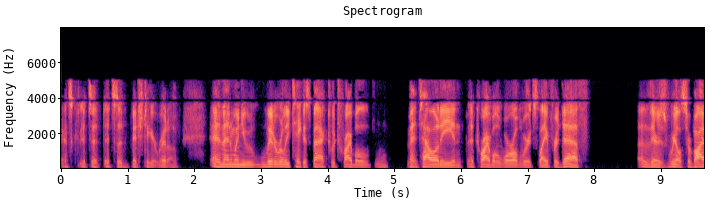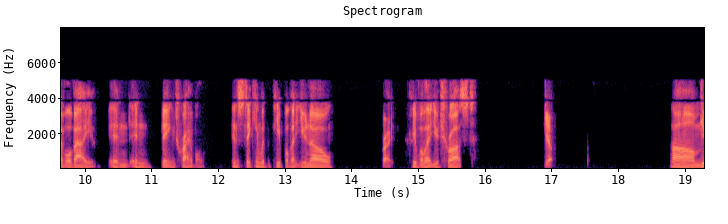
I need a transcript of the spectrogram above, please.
It's it's a it's a bitch to get rid of. And then when you literally take us back to a tribal mentality and a tribal world where it's life or death, uh, there's real survival value in in being tribal, and sticking with the people that you know, Right. People that you trust. Yep. Um. Pe-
